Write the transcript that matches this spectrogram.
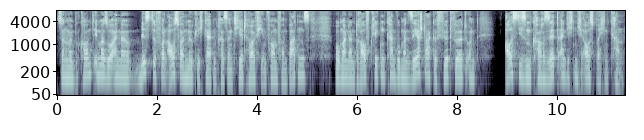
sondern man bekommt immer so eine Liste von Auswahlmöglichkeiten präsentiert, häufig in Form von Buttons, wo man dann draufklicken kann, wo man sehr stark geführt wird und aus diesem Korsett eigentlich nicht ausbrechen kann.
